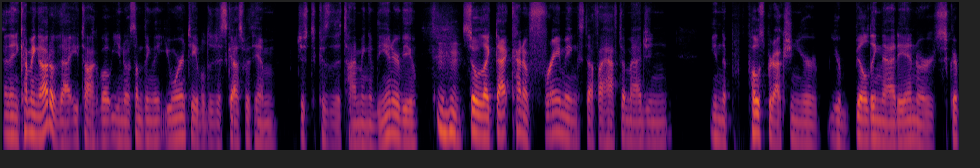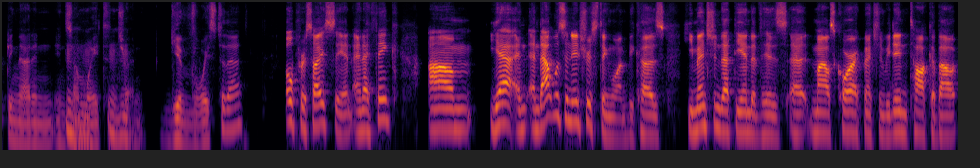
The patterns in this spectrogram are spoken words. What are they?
and then coming out of that, you talk about you know something that you weren't able to discuss with him just because of the timing of the interview. Mm-hmm. So like that kind of framing stuff, I have to imagine in the post production, you're you're building that in or scripting that in in some mm-hmm. way to mm-hmm. try and give voice to that. Oh, precisely, and and I think um yeah, and, and that was an interesting one because he mentioned at the end of his uh, Miles Corak mentioned we didn't talk about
